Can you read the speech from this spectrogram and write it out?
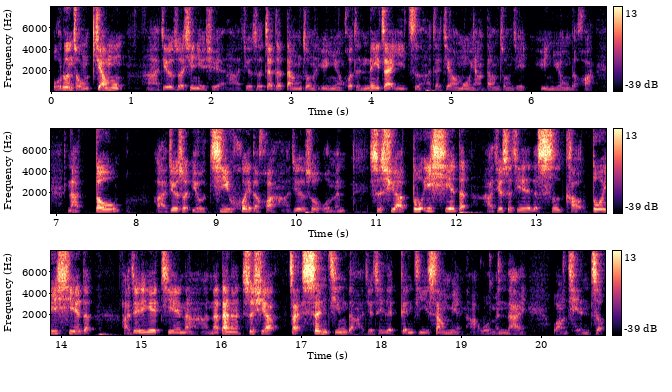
无论从教牧啊，就是说心理学啊，就是说在这当中的运用，或者内在医治啊，在教牧养当中去运用的话，那都啊，就是说有机会的话哈，就是说我们是需要多一些的啊，就是这些的思考多一些的啊，这些接纳哈，那当然是需要在圣经的哈，就这些根基上面哈，我们来往前走。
